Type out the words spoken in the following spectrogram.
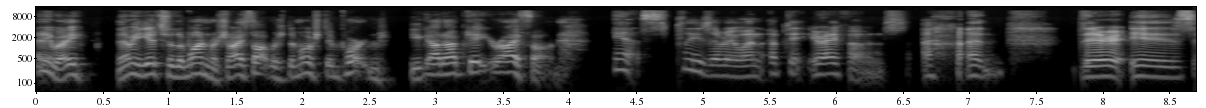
Anyway, then we get to the one which I thought was the most important. You got to update your iPhone. Yes, please, everyone, update your iPhones. Uh, there is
